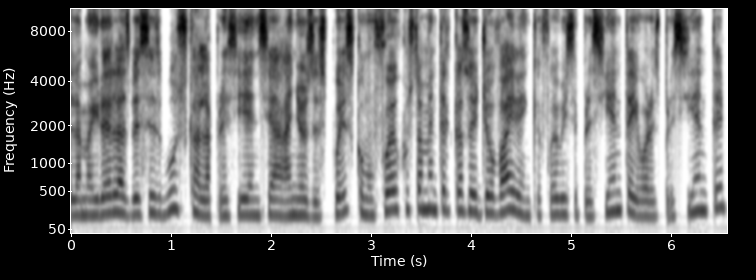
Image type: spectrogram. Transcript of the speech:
la mayoría de las veces busca la presidencia años después, como fue justamente el caso de Joe Biden, que fue vicepresidente y ahora es presidente.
